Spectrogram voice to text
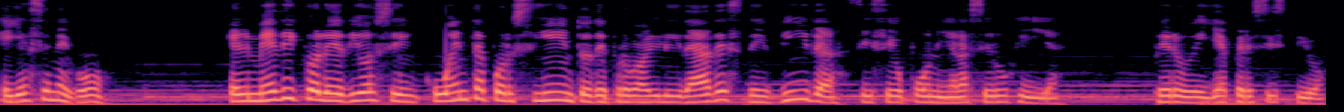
Ella se negó. El médico le dio 50% de probabilidades de vida si se oponía a la cirugía, pero ella persistió.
